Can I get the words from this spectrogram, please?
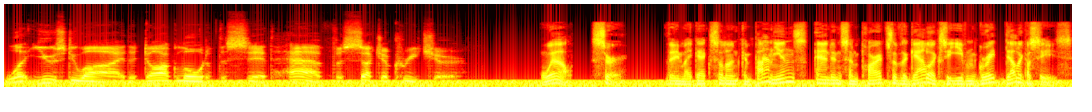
What use do I, the Dark Lord of the Sith, have for such a creature? Well, sir, they make excellent companions, and in some parts of the galaxy even great delicacies.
